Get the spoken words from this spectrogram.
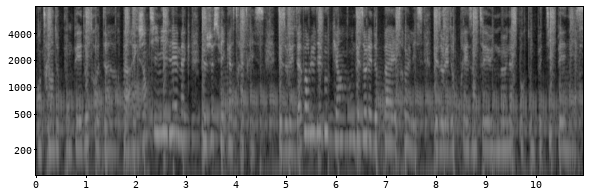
en train de pomper d'autres dards. Pareil que j'intimide les mecs, que je suis castratrice. Désolé d'avoir lu des bouquins, désolé de pas être lisse, désolé de représenter une menace pour ton petit pénis.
